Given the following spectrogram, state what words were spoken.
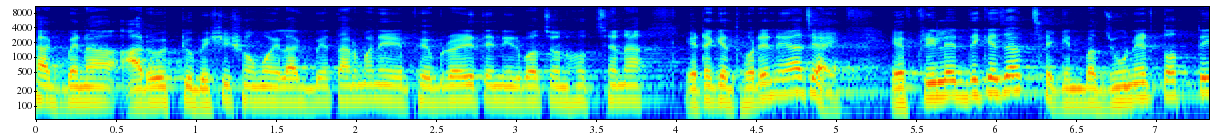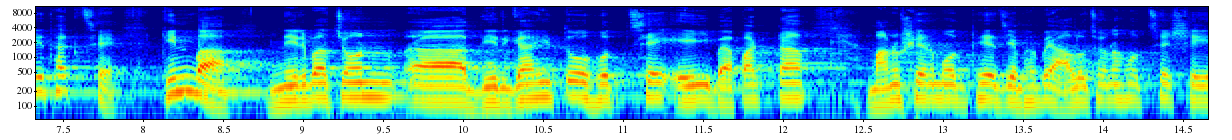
থাকবে না, আরও একটু বেশি সময় লাগবে। তার মানে ফেব্রুয়ারিতে নির্বাচন হচ্ছে না, এটাকে ধরে নেওয়া যায়? এপ্রিলের দিকে যাচ্ছে কিংবা জুনের তত্ত্বেই থাকছে, কিংবা নির্বাচন দীর্ঘায়িত হচ্ছে এই ব্যাপারটা, মানুষের মধ্যে যেভাবে আলোচনা হচ্ছে সেই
